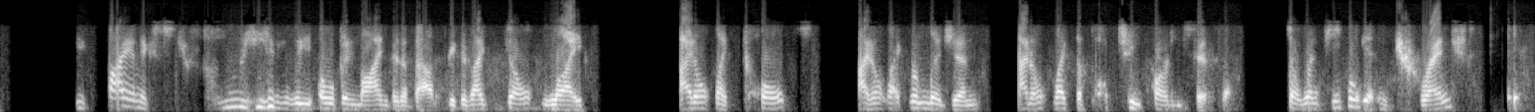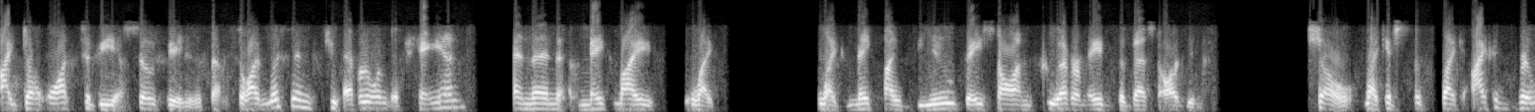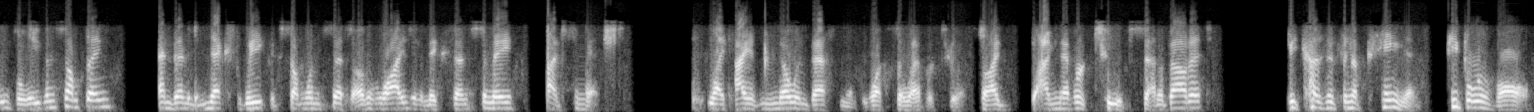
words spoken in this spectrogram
I am extremely open minded about it because I don't like I don't like cults. I don't like religion. I don't like the two party system. So when people get entrenched, I don't want to be associated with them. So I listen to everyone's opinion and then make my like like make my view based on whoever made the best argument. So like if like I could really believe in something and then next week if someone says otherwise and it makes sense to me, I've snitched. Like I have no investment whatsoever to it. So I I'm never too upset about it because it's an opinion. People evolve.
